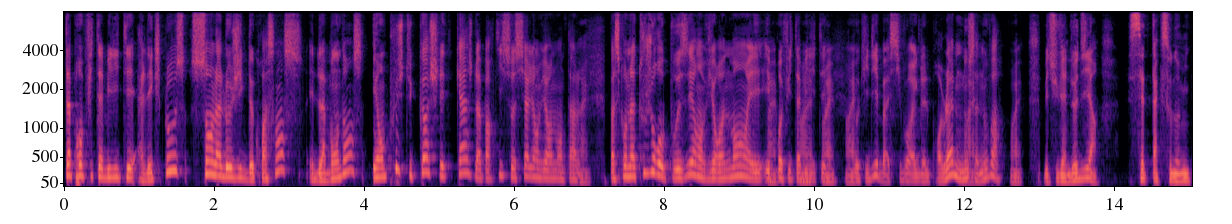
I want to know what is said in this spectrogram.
ta profitabilité, elle explose sans la logique de croissance et de l'abondance. Et en plus, tu coches les caches de la partie sociale et environnementale. Parce qu'on a toujours opposé environnement et, profitabilité. Donc il dit, bah, si vous réglez le problème, nous, ça nous va. Mais tu viens de le dire, cette taxonomie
